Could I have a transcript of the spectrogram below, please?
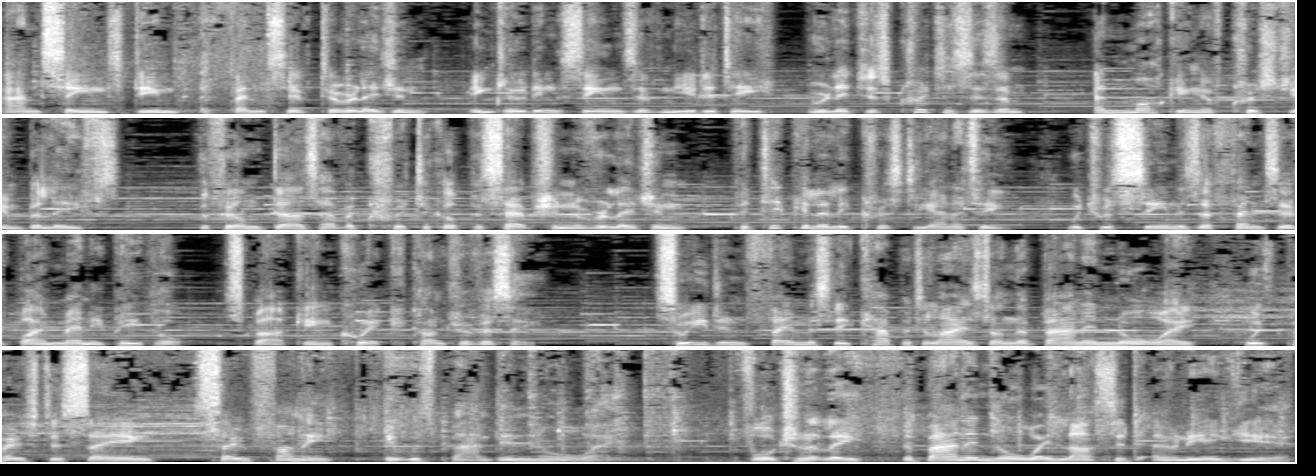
and scenes deemed offensive to religion, including scenes of nudity, religious criticism, and mocking of Christian beliefs. The film does have a critical perception of religion, particularly Christianity, which was seen as offensive by many people, sparking quick controversy. Sweden famously capitalized on the ban in Norway, with posters saying, So funny, it was banned in Norway. Fortunately, the ban in Norway lasted only a year,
